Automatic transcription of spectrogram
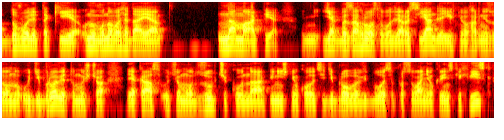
Доволі таки, ну воно виглядає на мапі. Якби загрозливо для росіян для їхнього гарнізону у Діброві, тому що якраз у цьому от зубчику на північній околиці Діброви відбулося просування українських військ.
